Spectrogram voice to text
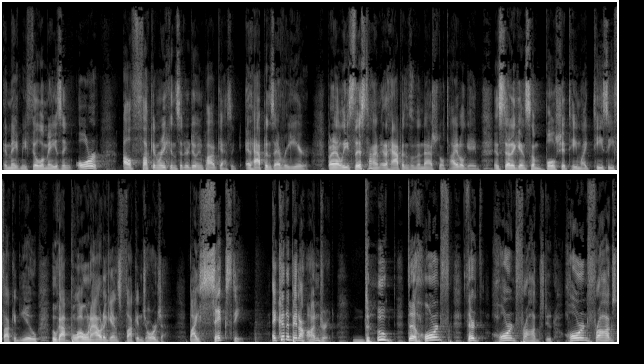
and make me feel amazing, or I'll fucking reconsider doing podcasting. It happens every year. But at least this time it happens in the national title game instead against some bullshit team like TC fucking you who got blown out against fucking Georgia by 60. It could have been 100. Dude, the horned they're horned frogs, dude. Horned frogs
